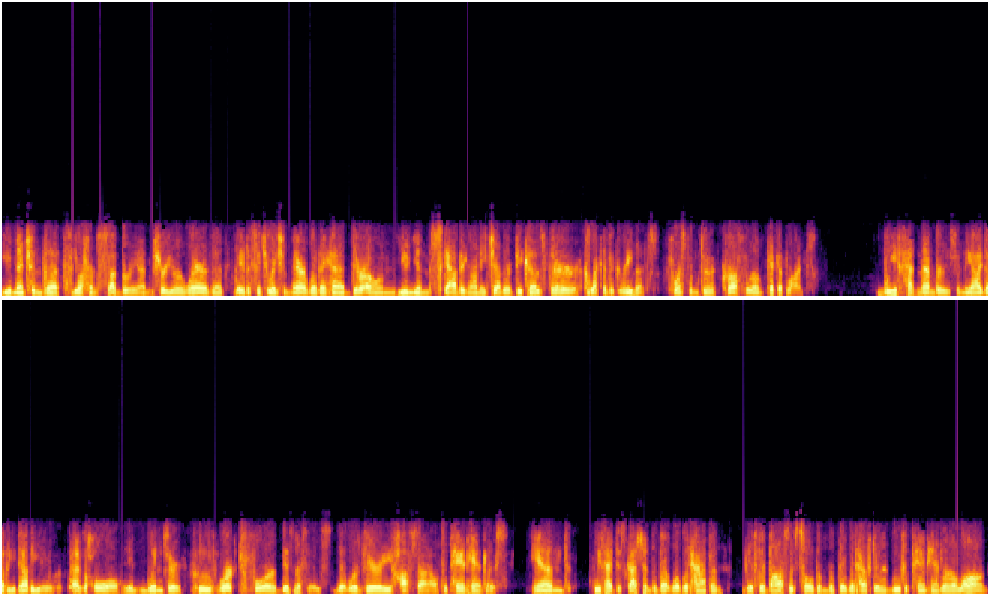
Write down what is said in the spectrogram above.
You mentioned that you're from Sudbury. I'm sure you're aware that they had a situation there where they had their own union scabbing on each other because their collective agreements forced them to cross their own picket lines we've had members in the IWW as a whole in Windsor who've worked for businesses that were very hostile to panhandlers. And we've had discussions about what would happen if their bosses told them that they would have to move a panhandler along.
